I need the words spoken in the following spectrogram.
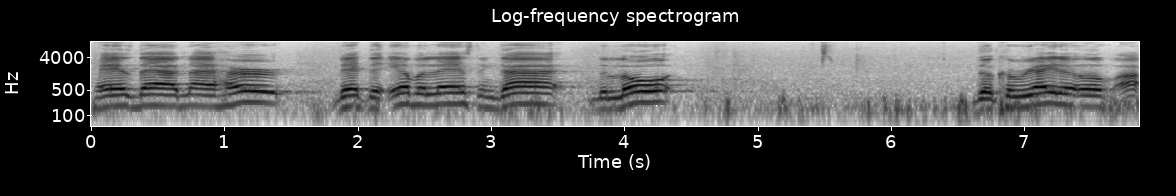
Hast thou not heard that the everlasting God, the Lord, the creator of uh,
